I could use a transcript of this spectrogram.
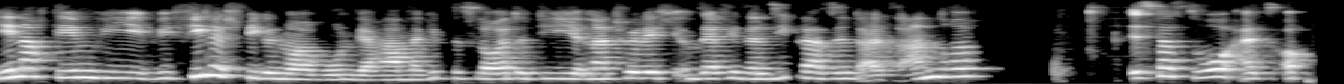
je nachdem, wie, wie viele Spiegelneuronen wir haben, da gibt es Leute, die natürlich sehr viel sensibler sind als andere, ist das so, als ob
